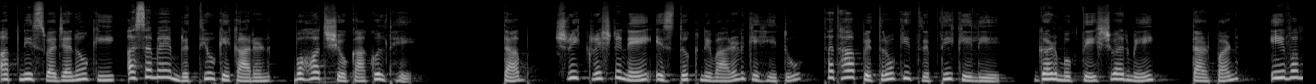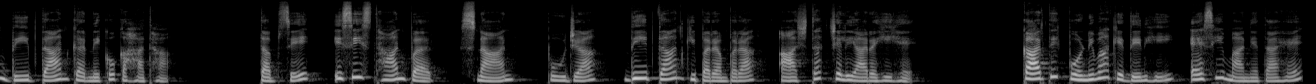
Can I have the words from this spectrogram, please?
अपने स्वजनों की असमय मृत्यु के कारण बहुत शोकाकुल थे। तब श्री कृष्ण ने इस दुख निवारण के हेतु तथा पितरों की तृप्ति के लिए गढ़मुक्तेश्वर में तर्पण एवं दीपदान करने को कहा था। तब से इसी स्थान पर स्नान, पूजा, दीपदान की परंपरा आज तक चली आ रही है। कार्तिक पूर्णिमा के दिन ही ऐसी मान्यता है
